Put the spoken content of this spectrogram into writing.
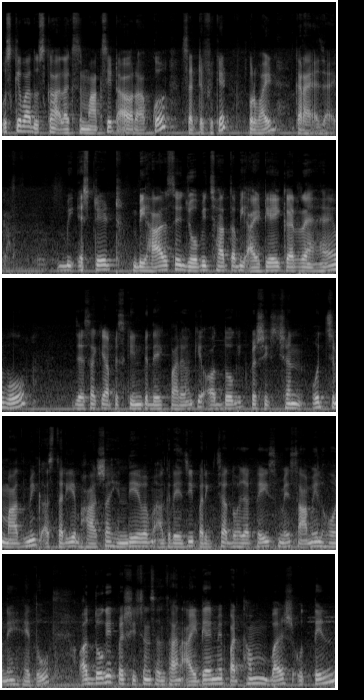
उसके बाद उसका अलग से मार्कशीट और आपको सर्टिफिकेट प्रोवाइड कराया जाएगा। स्टेट बिहार से जो भी छात्र अभी आईटीआई कर रहे हैं, वो जैसा कि आप स्क्रीन पर देख पा रहे हो कि औद्योगिक प्रशिक्षण उच्च माध्यमिक स्तरीय भाषा, हिंदी एवं अंग्रेज़ी परीक्षा 2023 में शामिल होने हेतु औद्योगिक प्रशिक्षण संस्थान आईटीआई में प्रथम वर्ष उत्तीर्ण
